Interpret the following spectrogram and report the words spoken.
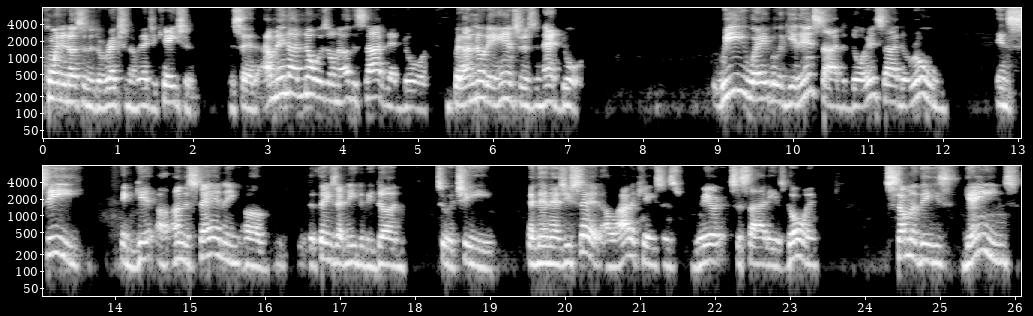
pointed us in the direction of education and said, I may not know what's on the other side of that door, but I know the answer is in that door. We were able to get inside the door, inside the room, and see and get an understanding of the things that need to be done to achieve and then, as you said, a lot of cases where society is going, some of these gains,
